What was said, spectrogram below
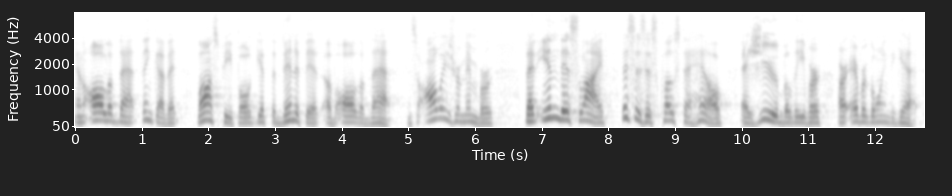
and all of that. Think of it. Lost people get the benefit of all of that. And so always remember that in this life, this is as close to hell as you, believer, are ever going to get.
